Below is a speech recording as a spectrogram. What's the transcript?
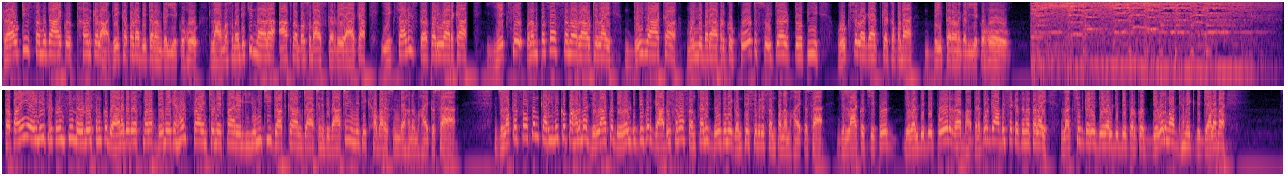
राउटे समुदायको उत्थानका लागि कपड़ा वितरण गरिएको हो। लामो समयदेखि नाडा आठमा बसोबास गर्दै आएका एकचालिस घर परिवारका एक सय जना राउटेलाई दुई लाख मूल्य बराबरको कोट स्वेटर टोपी हुक्स लगायतका कपड़ा वितरण गरिएको हो। तपाई अहिले फ्रिक्वेन्सी मोडुलेसनको बयानब्बे दशमलव दुई मेगा हर्च इन्टरनेटमा Radio Unity dot com dot एनपीबाट Unity खबर सुनिरहनु भएको छ। जिल्ला प्रशासन कार्यालयको पहलमा जिल्लाको देवलदिव्यपुर गाविसमा सञ्चालित दुई दिने घुम्ती शिविर सम्पन्न भएको छ। जिल्लाको चिपुर देवलदिव्यपुर र भद्रपुर गाविसका जनतालाई लक्षित गरी देवलदिव्यपुरको देवल माध्यमिक विद्यालयमा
